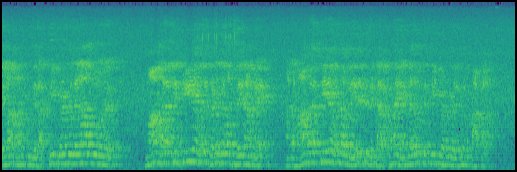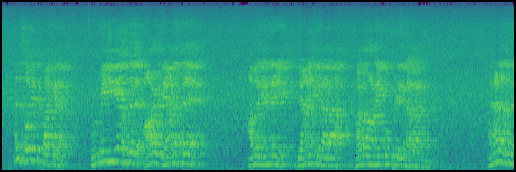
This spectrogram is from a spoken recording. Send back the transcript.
எல்லாம் அனுப்புகிறார். தீப்பிழம்புகள்லாம் அவங்க ஒரு மாமரத்தின் கீழே வந்து கடுந்தவம் செய்கிறாங்க. அந்த மாமரத்தையே வந்து அவர் எடுத்து விட்டார். அப்போனா எந்த அளவுக்கு தீப்பிழம்பு இருக்குன்னு பார்க்கலாம். அது சோதித்து பார்க்கிறார். உண்மையிலேயே வந்து ஆழ் தியானத்தை அவர் என்னை தியானிக்கிறாரா? பகவானை கூப்பிடுகிறாரா? அதனால அந்த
